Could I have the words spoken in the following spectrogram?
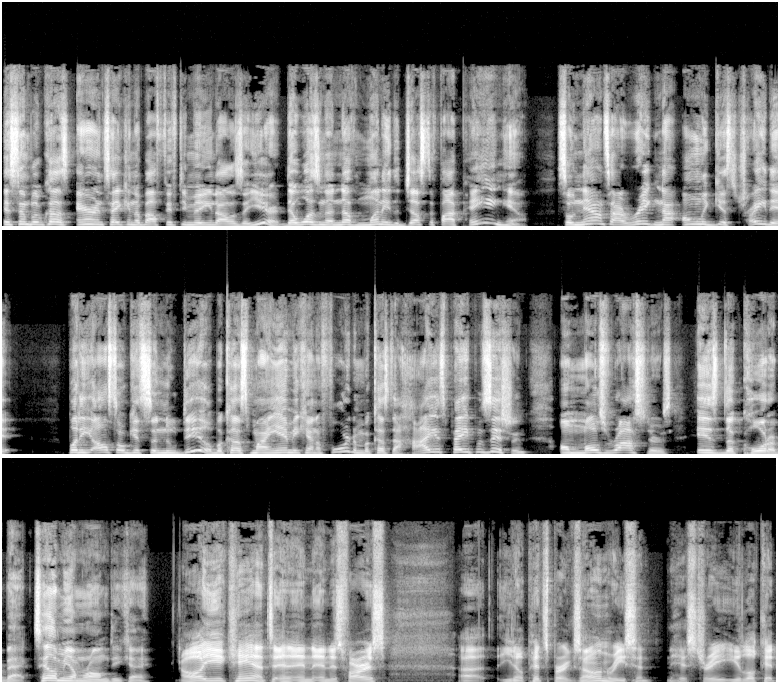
It's simply because Aaron taking about $50 million a year. There wasn't enough money to justify paying him. So now Tyreek not only gets traded, but he also gets a new deal because Miami can afford him because the highest paid position on most rosters is the quarterback. Tell me I'm wrong, DK. Oh, you can't. And and, and as far as uh, you know, Pittsburgh's own recent history, you look at.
